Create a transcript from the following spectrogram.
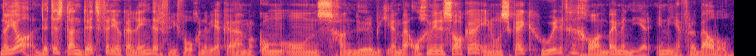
Nou ja, dit is dan dit vir jou kalender vir die volgende week. Ehm um, kom ons gaan loer 'n bietjie in by algemene sake en ons kyk hoe het dit gegaan by meneer en mevrou Belwel.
